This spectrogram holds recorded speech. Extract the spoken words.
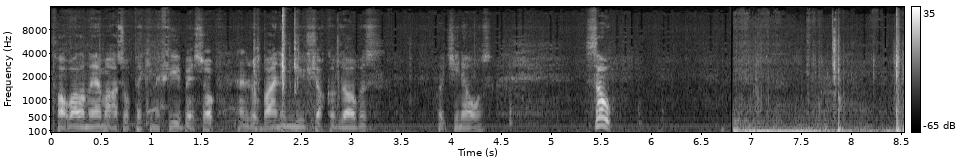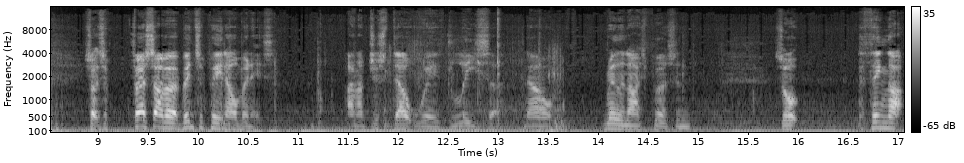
thought while I'm here, I might as well pick him a few bits up. Ended up buying him new shock absorbers, which he knows. So, so it's the first time I've ever been to P&L Minis, and I've just dealt with Lisa. Now, really nice person. So, the thing that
